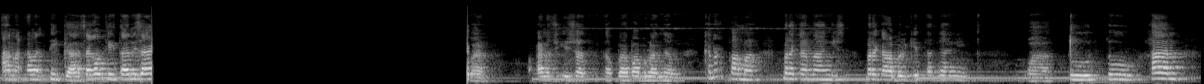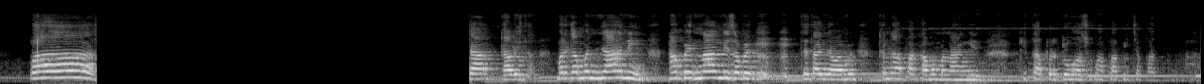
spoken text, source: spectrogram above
anak-anak tiga. Saya kalau cerita ini saya Tuhan, anak istri saya berapa lalu. Kenapa mah? Mereka nangis, mereka ambil kita nyanyi. Waktu Tuhan pas kali mereka menyanyi sampai nangis sampai saya tanya mami kenapa kamu menangis? Kita berdoa supaya papi cepat pulang.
